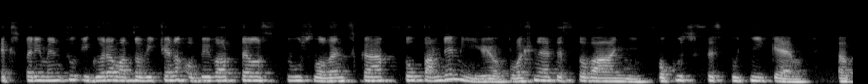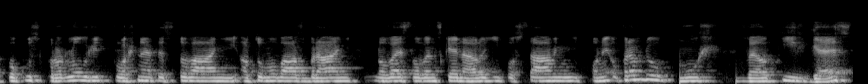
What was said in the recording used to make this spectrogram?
experimentů Igora Matoviče na obyvatelstvu Slovenska s tou pandemí, jo, plošné testování, pokus se Sputníkem, pokus prodloužit plošné testování, atomová zbraň, nové slovenské národní postávání. On je opravdu muž velkých gest,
